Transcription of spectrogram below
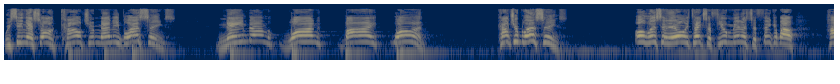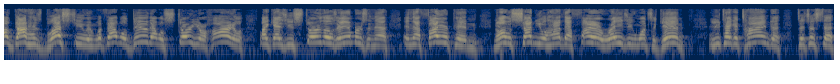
We sing that song, Count Your Many Blessings. Name them one by one. Count your blessings. Oh, listen, it only takes a few minutes to think about how God has blessed you and what that will do. That will stir your heart. Like as you stir those embers in that, in that fire pit, and, and all of a sudden you'll have that fire raging once again. And you take a time to, to just to,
